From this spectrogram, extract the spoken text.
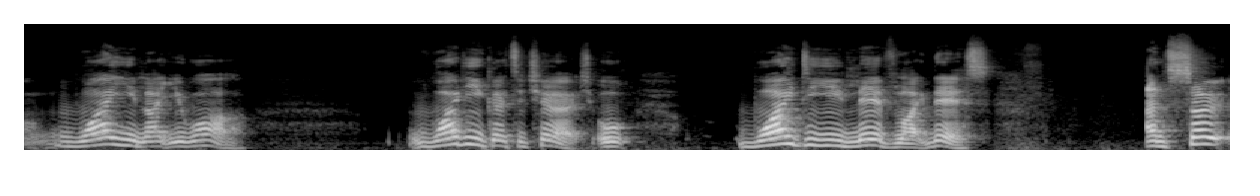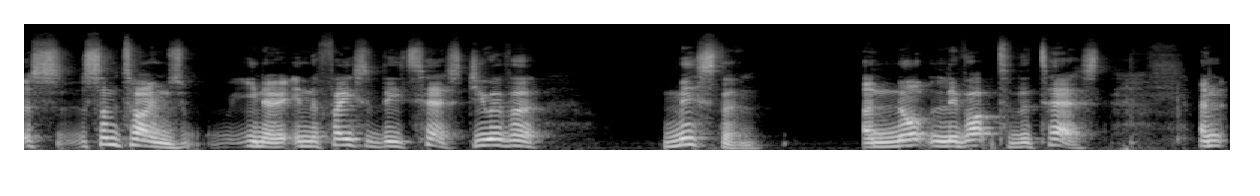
Why are you like you are? Why do you go to church? Or why do you live like this? And so sometimes you know, in the face of these tests, do you ever miss them and not live up to the test? And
